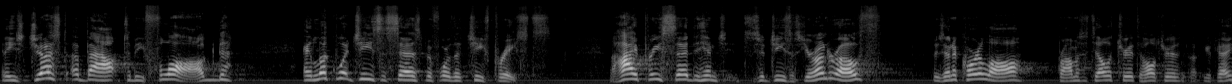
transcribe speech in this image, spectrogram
and he's just about to be flogged. And look what Jesus says before the chief priests. The high priest said to him, to Jesus, You're under oath. He's in a court of law. Promise to tell the truth, the whole truth. Okay?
